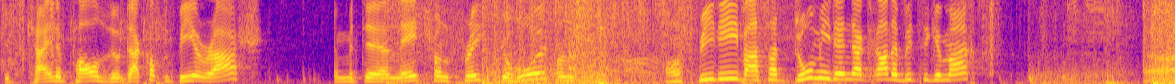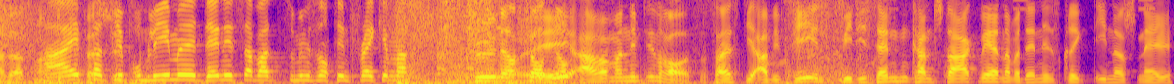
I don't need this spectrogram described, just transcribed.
Gibt keine Pause. Und da kommt ein B-Rush. Mit der Nate schon Freaks geholt und Oh, Speedy, was hat Domi denn da gerade bitte gemacht? Ja, da hat man Hype hat hier Probleme, Dennis aber zumindest noch den Frag gemacht. Schöner Shot noch. aber man nimmt ihn raus. Das heißt, die AWP in Speedys Händen kann stark werden, aber Dennis kriegt ihn da schnell.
